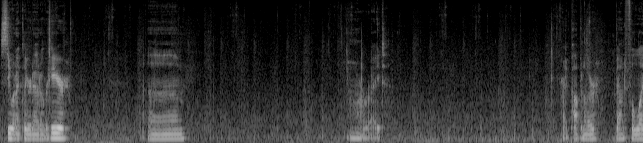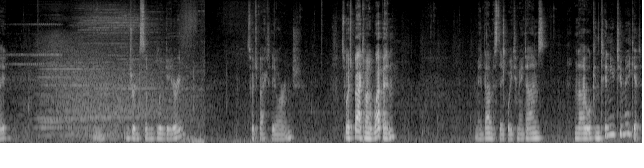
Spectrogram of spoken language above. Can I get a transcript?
See what I cleared out over here. Um, Alright. Probably pop another bountiful light. And drink some blue Gatorade. Switch back to the orange. Switch back to my weapon. I made that mistake way too many times. And I will continue to make it.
